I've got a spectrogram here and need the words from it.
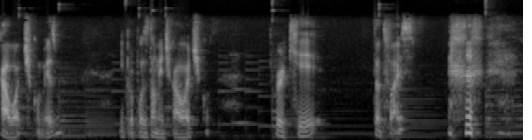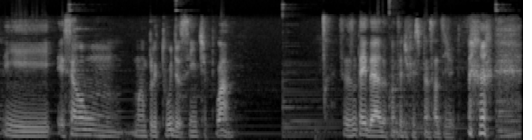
caótico mesmo, e propositalmente caótico, porque tanto faz. e esse é um, uma amplitude assim, tipo, ah, vocês não têm ideia do quanto é difícil pensar desse jeito.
